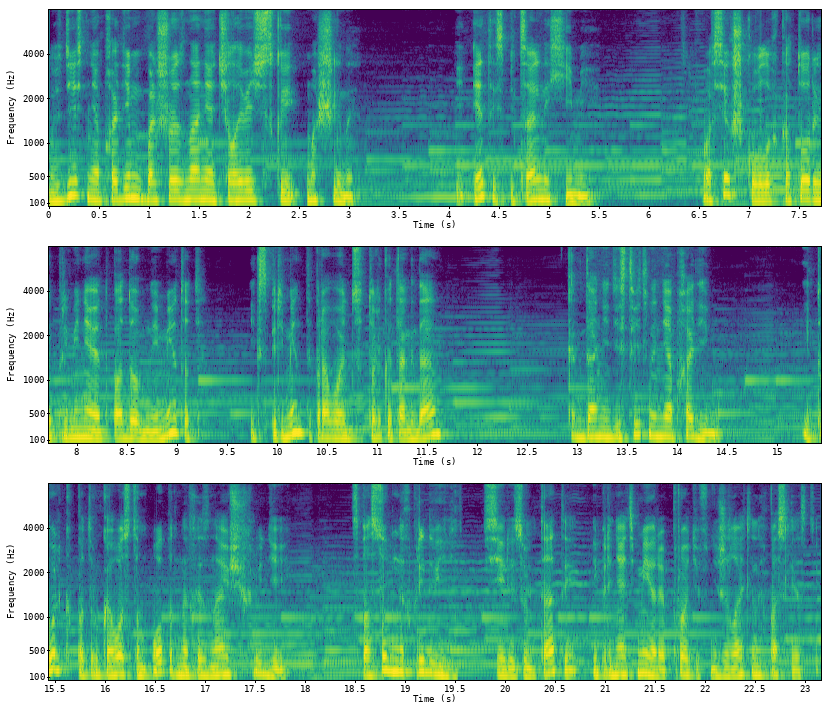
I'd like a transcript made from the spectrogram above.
Но здесь необходимо большое знание человеческой машины и этой специальной химии. Во всех школах, которые применяют подобный метод, эксперименты проводятся только тогда, когда они действительно необходимы, и только под руководством опытных и знающих людей, способных предвидеть все результаты и принять меры против нежелательных последствий.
